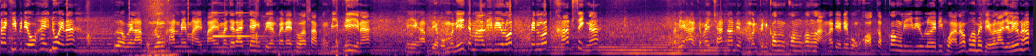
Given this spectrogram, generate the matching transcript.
ใต้คลิปวิดีโอให้ด้วยนะ เพื่อเวลาผมลงคันใหม่ๆไป มันจะได้แจ้งเตือนไปในโทรศัพท์ของพี่ๆนะนี่ครับเดี๋ยวผมวันนี้จะมารีวิวรถเป็นรถคลาสสิกนะ อันนี้อาจจะไม่ชัดนะเดี๋ยวมันเป็นกล้องกล้องกล้องหลังนะเดี๋ยวเดี๋ยวผมขอกับกล้องรีวิวเลยดีกว่านะเพื่อไม่เสียเวลาอย่าลืมนะครับ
